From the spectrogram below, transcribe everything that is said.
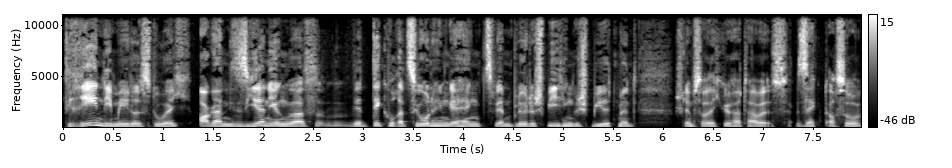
drehen die Mädels durch, organisieren irgendwas, wird Dekoration hingehängt, es werden blöde Spielchen gespielt mit. Schlimmste, was ich gehört habe, ist Sekt aus so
